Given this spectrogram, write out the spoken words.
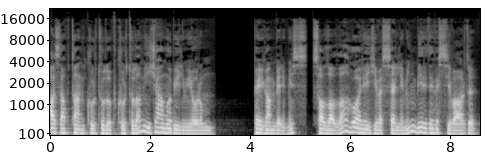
Azaptan kurtulup kurtulamayacağımı bilmiyorum. Peygamberimiz sallallahu aleyhi ve sellemin bir devesi vardı.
